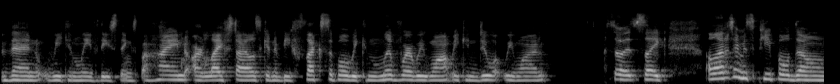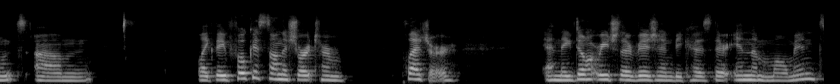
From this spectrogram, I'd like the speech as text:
then we can leave these things behind. Our lifestyle is going to be flexible. We can live where we want. We can do what we want. So it's like a lot of times people don't um like they focus on the short term pleasure and they don't reach their vision because they're in the moment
